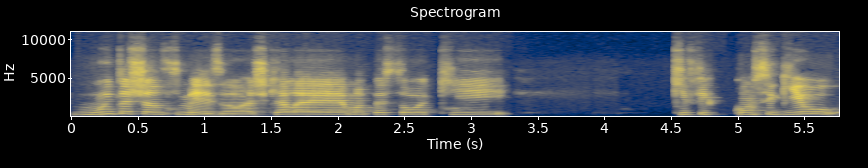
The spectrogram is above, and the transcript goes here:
muita chance mesmo. Eu acho que ela é uma pessoa que que conseguiu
